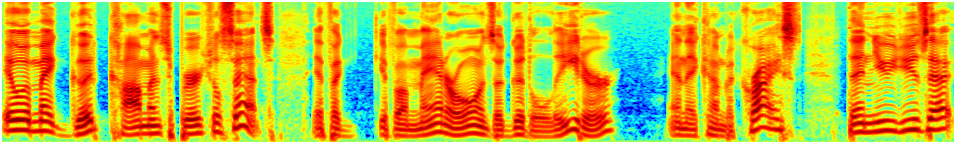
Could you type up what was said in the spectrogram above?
It would make good common spiritual sense. If a if a man or woman's a good leader and they come to Christ, then you use that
